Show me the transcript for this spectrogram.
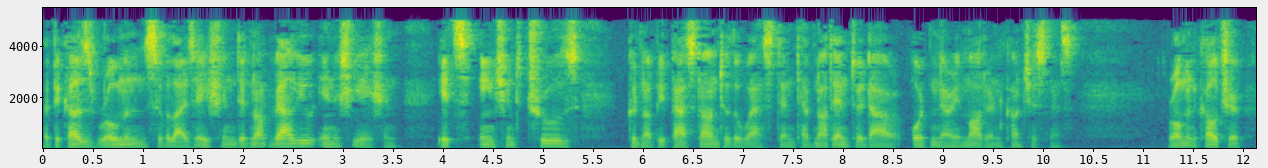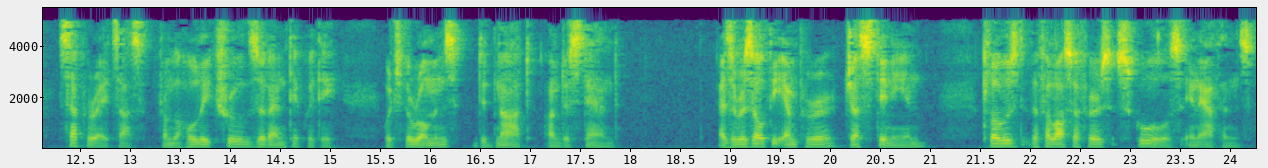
that because Roman civilization did not value initiation, its ancient truths could not be passed on to the West and have not entered our ordinary modern consciousness. Roman culture separates us from the holy truths of antiquity, which the Romans did not understand. As a result, the Emperor Justinian closed the philosophers' schools in Athens,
